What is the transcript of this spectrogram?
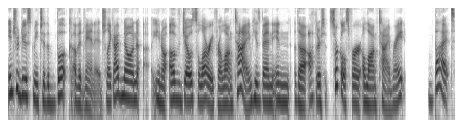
introduced me to the book of Advantage. Like I've known, uh, you know, of Joe Solari for a long time. He's been in the author circles for a long time, right? But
